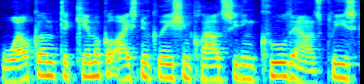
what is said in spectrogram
Welcome to chemical ice nucleation cloud seeding cool downs. Please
